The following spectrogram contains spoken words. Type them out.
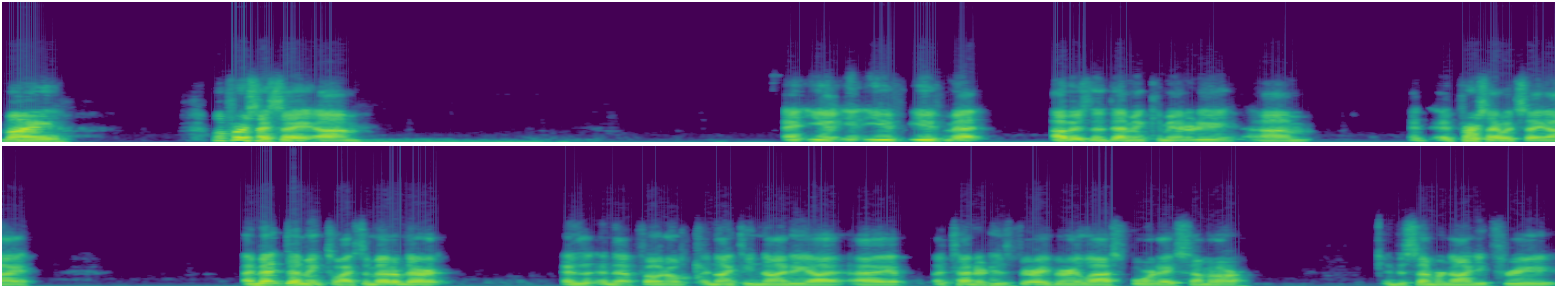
My, well, first I say, um, and you, you- you've, you've met others in the Deming community. Um, and at first I would say I, I met Deming twice. I met him there in that photo in 1990, I, I attended his very, very last four day seminar in December 93.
